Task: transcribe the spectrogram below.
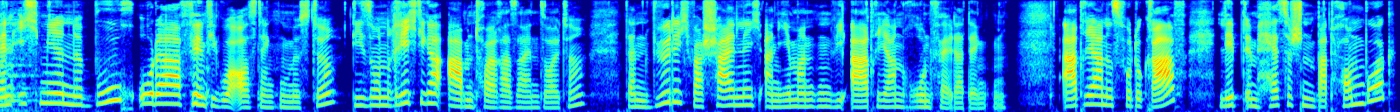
Wenn ich mir eine Buch- oder Filmfigur ausdenken müsste, die so ein richtiger Abenteurer sein sollte, dann würde ich wahrscheinlich an jemanden wie Adrian Rohnfelder denken. Adrian ist Fotograf, lebt im hessischen Bad Homburg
